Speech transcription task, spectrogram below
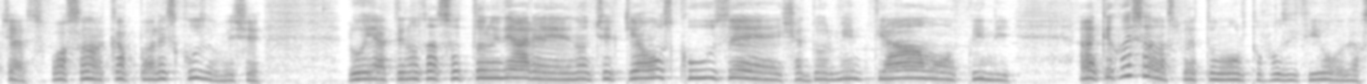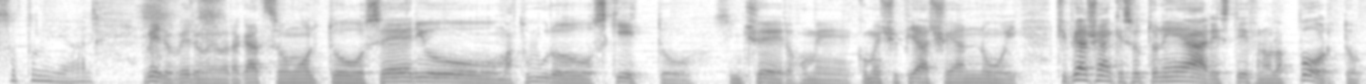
cioè si possono accappare scuse, invece lui ha tenuto a sottolineare non cerchiamo scuse, ci addormentiamo, quindi anche questo è un aspetto molto positivo da sottolineare. Vero, vero, è un ragazzo molto serio, maturo, schietto, sincero, come, come ci piace a noi. Ci piace anche sottolineare, Stefano, l'apporto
